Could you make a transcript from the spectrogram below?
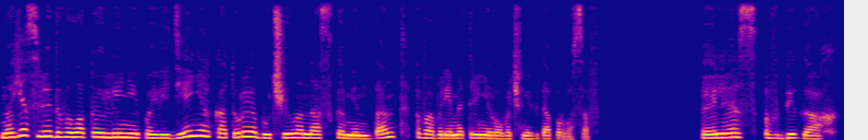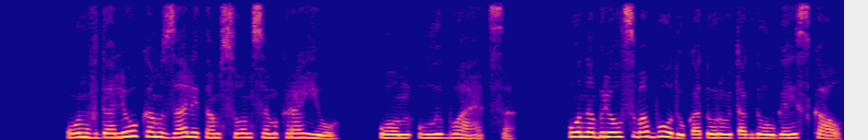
Но я следовала той линии поведения, которой обучила нас комендант во время тренировочных допросов. Элиас в бегах. Он в далеком, залитом солнцем краю. Он улыбается. Он обрел свободу, которую так долго искал.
